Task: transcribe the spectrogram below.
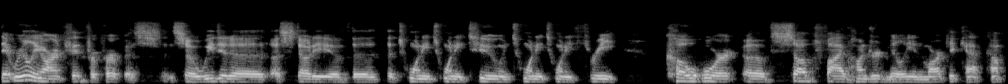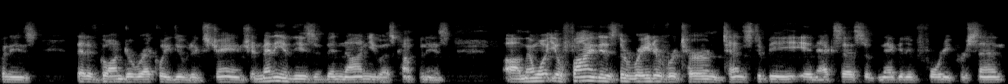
that really aren't fit for purpose. And so we did a, a study of the, the 2022 and 2023 cohort of sub 500 million market cap companies that have gone directly to an exchange. And many of these have been non US companies. Um, and what you'll find is the rate of return tends to be in excess of negative 40%.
